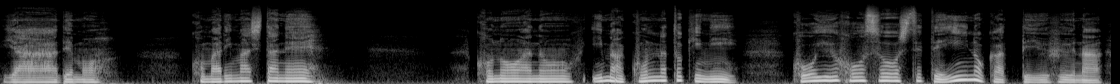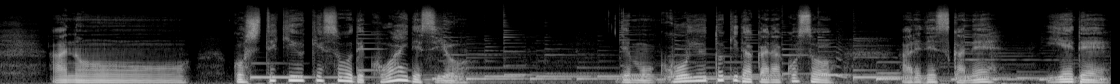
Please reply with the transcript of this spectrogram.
いやーでも困りましたね。このあの今こんな時にこういう放送をしてていいのかっていう風なあのー、ご指摘受けそうで怖いですよ。でもこういう時だからこそあれですかね。家で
